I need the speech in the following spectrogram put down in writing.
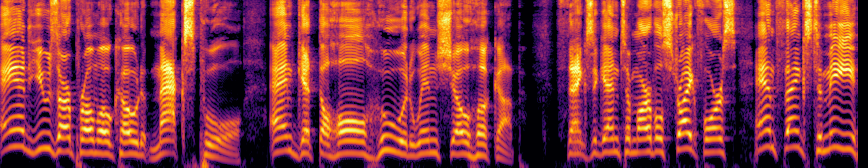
and use our promo code MAXPOOL and get the whole Who Would Win show hookup. Thanks again to Marvel Strike Force, and thanks to me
